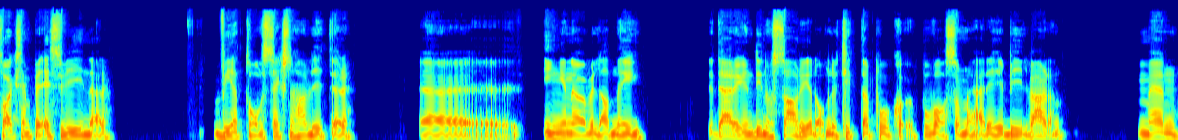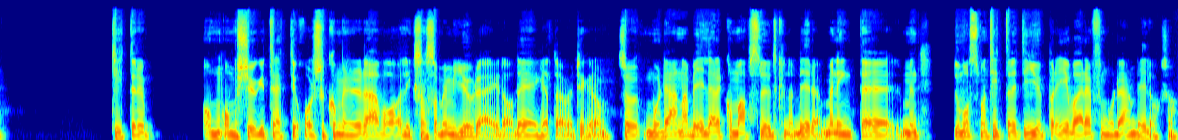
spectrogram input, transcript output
Ta exempel SVI där. V12 6,5 liter. Eh, ingen överladdning. Det där är ju en dinosaurie då, om du tittar på, på vad som är i bilvärlden. Men tittar du om, om 20-30 år så kommer det där vara liksom som en Miura är idag. Det är jag helt övertygad om. Så moderna bilar kommer absolut kunna bli det. Men, inte, men då måste man titta lite djupare i vad det är för modern bil också.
